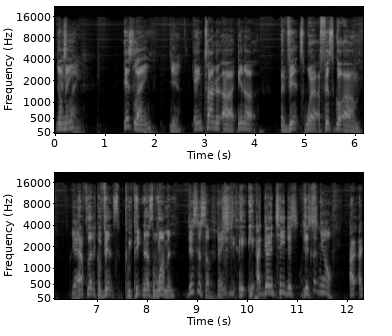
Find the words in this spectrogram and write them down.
You know what I mean? lane. his lane, Yeah. ain't trying to uh in a events where a physical um Yeah. athletic events competing as a woman. This is a bait. He- he- I guarantee this You this cut me off. I, I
